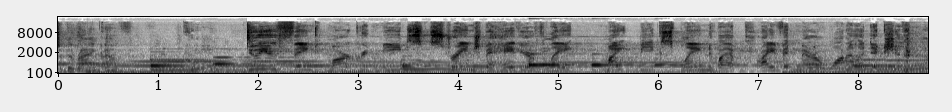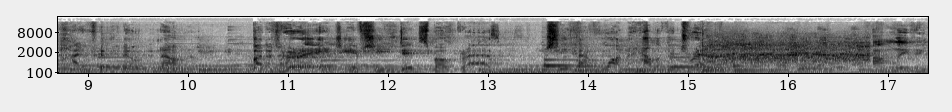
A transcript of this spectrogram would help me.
to the rank of cool. Do you think Margaret Mead's strange behavior of late might be explained by a private marijuana addiction? I really don't know. But at her age, if she did smoke grass, she'd have one hell of a trip. I'm leaving.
